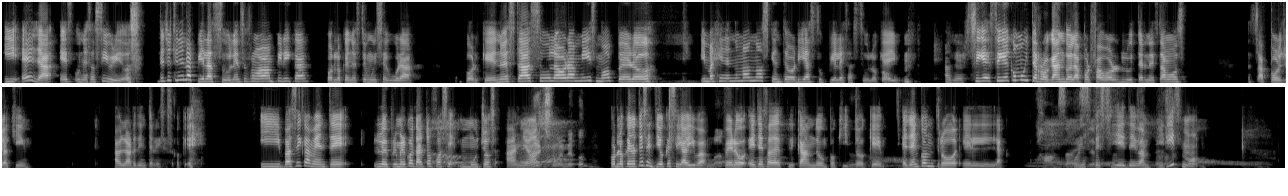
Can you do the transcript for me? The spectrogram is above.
Y ella es uno de esos híbridos. De hecho, tiene la piel azul en su forma vampírica, por lo que no estoy muy segura por qué no está azul ahora mismo, pero imaginémonos que en teoría su piel es azul, ¿ok? Oh. A ver, sigue, sigue como interrogándola, por favor, Luther. Necesitamos apoyo aquí. Hablar de intereses, ok. Y básicamente, lo, el primer contacto fue hace muchos años. Por lo que no tiene sentido que siga viva, pero ella está explicando un poquito que ella encontró el, una especie de vampirismo,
